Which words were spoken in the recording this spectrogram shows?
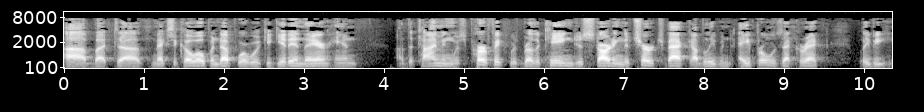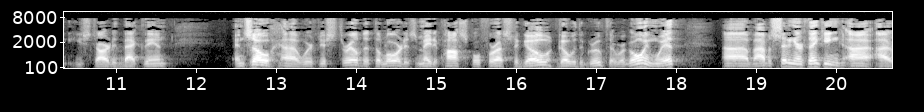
Uh, but uh, Mexico opened up where we could get in there, and uh, the timing was perfect with Brother King just starting the church back, I believe, in April. Is that correct? I believe he, he started back then. And so uh, we're just thrilled that the Lord has made it possible for us to go, go with the group that we're going with. Uh, I was sitting there thinking, uh, I,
